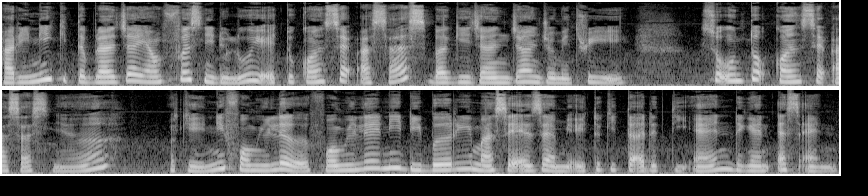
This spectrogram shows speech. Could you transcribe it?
Hari ni kita belajar yang first ni dulu iaitu konsep asas bagi janjang geometri. So untuk konsep asasnya, Okey, ni formula. Formula ni diberi masa exam iaitu kita ada TN dengan SN.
